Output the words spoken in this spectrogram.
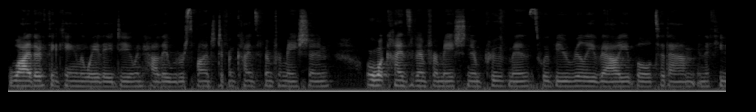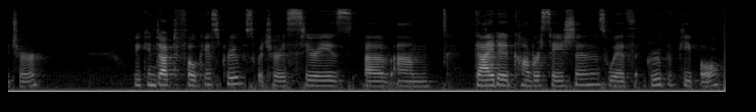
why they're thinking the way they do and how they would respond to different kinds of information or what kinds of information improvements would be really valuable to them in the future. We conduct focus groups, which are a series of um, guided conversations with a group of people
